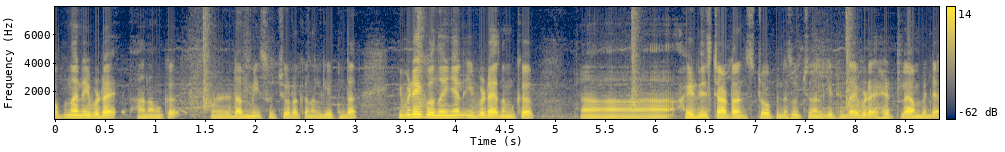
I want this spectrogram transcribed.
ഒപ്പം തന്നെ ഇവിടെ നമുക്ക് ഡമ്മി സ്വിച്ചുകളൊക്കെ നൽകിയിട്ടുണ്ട്. ഇവിടേക്ക് വന്നു കഴിഞ്ഞാൽ ഇവിടെ നമുക്ക് ഐഡിയൽ സ്റ്റാർട്ട് ആൻഡ് സ്റ്റോപ്പിന്റെ സ്വിച്ച് നൽകിയിട്ടുണ്ട്. ഇവിടെ ഹെഡ് ലാമ്പിന്റെ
